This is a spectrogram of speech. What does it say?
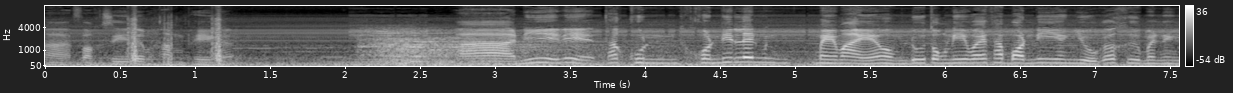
อ่าฟ็อกซี่เริ่มทำเพลงแล้วอ่านี่นี่ถ้าคุณคนที่เล่นใหม่ๆอะผมดูตรงนี้ไว้ถ้าบอนนี่ยังอยู่ก็คือมันยัง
